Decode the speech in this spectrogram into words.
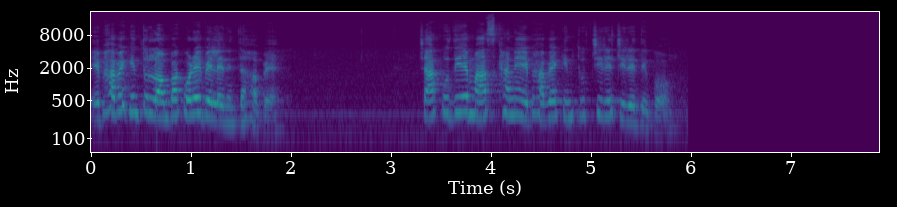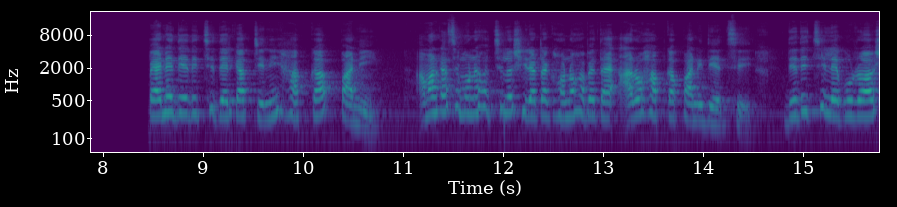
এভাবে কিন্তু লম্বা করে বেলে নিতে হবে। চাকু দিয়ে মাঝখানে এভাবে কিন্তু চিড়ে চিড়ে দিব। প্যানে দিয়ে দিচ্ছি দেড় কাপ চিনি, হাফ কাপ পানি। আমার কাছে মনে হচ্ছিল শিরাটা ঘন হবে, তাই আরও হাফ কাপ পানি দিয়েছি। দিয়ে দিচ্ছি লেবুর রস,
